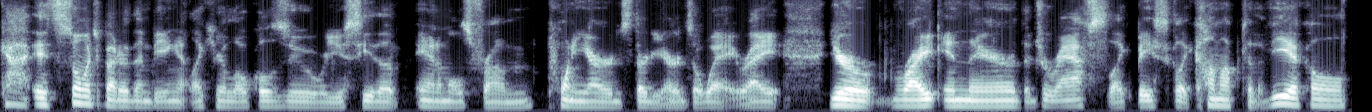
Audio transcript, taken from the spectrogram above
God, it's so much better than being at like your local zoo where you see the animals from 20 yards, 30 yards away, right? You're right in there. The giraffes like basically come up to the vehicle.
